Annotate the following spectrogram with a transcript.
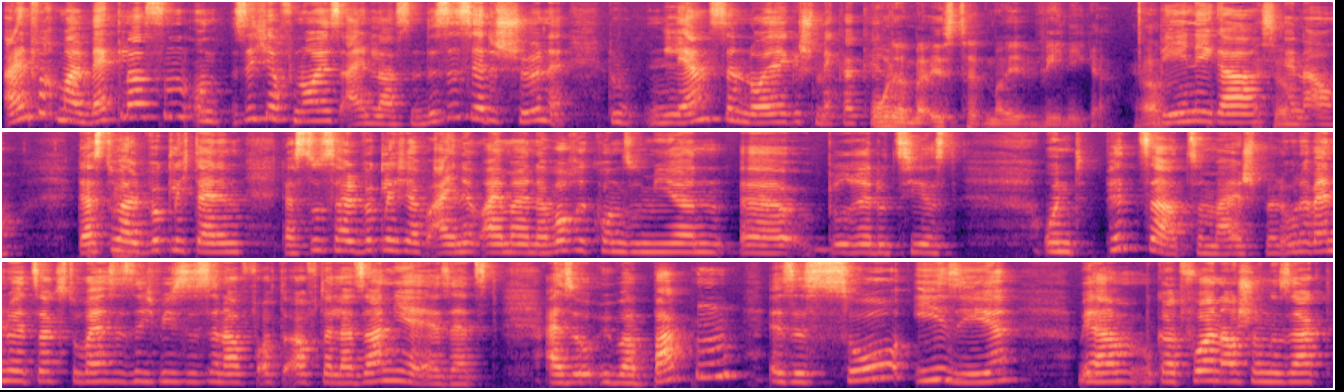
Einfach mal weglassen und sich auf Neues einlassen. Das ist ja das Schöne. Du lernst dann neue Geschmäcker kennen. Oder man isst halt mal weniger. Ja? Weniger, also, genau. Dass du halt wirklich deinen, dass du es halt wirklich auf eine, einmal in der Woche konsumieren äh, reduzierst. Und Pizza zum Beispiel, oder wenn du jetzt sagst, du weißt jetzt nicht, wie es es dann auf, auf, auf der Lasagne ersetzt. Also überbacken ist es so easy. Wir haben gerade vorhin auch schon gesagt,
